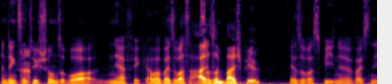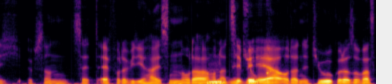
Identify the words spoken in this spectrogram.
Dann denkst du Ja. natürlich schon so, boah, nervig. Aber bei sowas Hast du so ein Altem, Beispiel? Ja, sowas wie eine, weiß nicht, YZF oder wie die heißen, oder 100 eine CBR oder eine Duke oder sowas.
